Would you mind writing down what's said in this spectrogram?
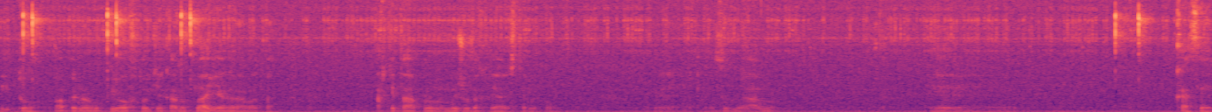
ή το απενεργοποιώ αυτό και κάνω πλάγια γράμματα. Αρκετά απλό νομίζω, δεν χρειάζεται λοιπόν ε, δούμε άλλο. Ε, κάθε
